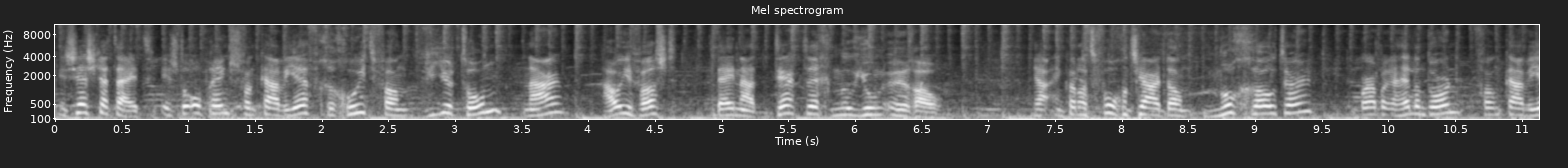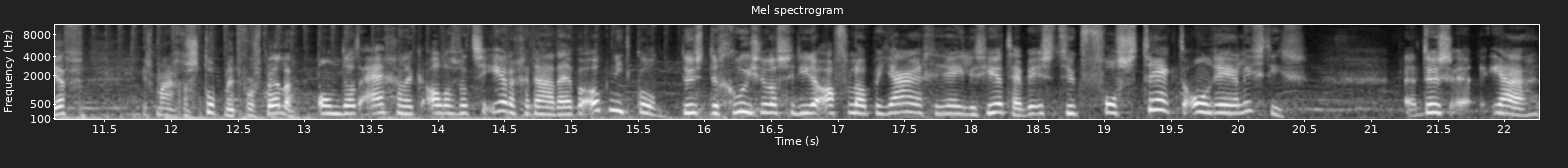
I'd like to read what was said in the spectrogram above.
In zes jaar tijd is de opbrengst van KWF gegroeid van 4 ton naar, hou je vast, bijna 30 miljoen euro. Ja, en kan het volgend jaar dan nog groter? Barbara Hellendoorn van KWF is maar gestopt met voorspellen. Omdat eigenlijk alles wat ze eerder gedaan hebben ook niet kon. Dus de groei zoals ze die de afgelopen jaren gerealiseerd hebben... is natuurlijk volstrekt onrealistisch. Dus ja,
